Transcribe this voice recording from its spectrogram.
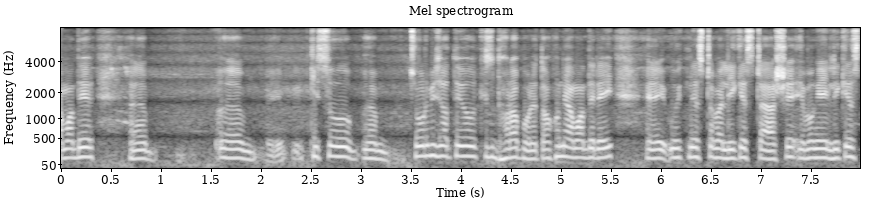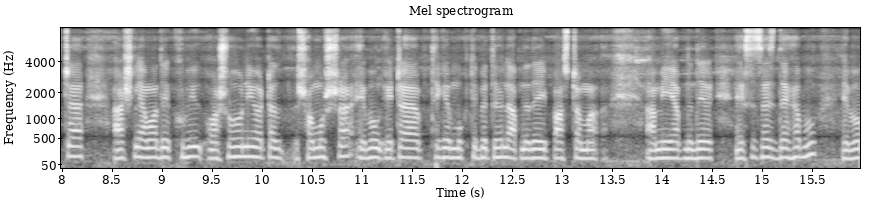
আমাদের কিছু চর্বি জাতীয় কিছু ধরা পড়ে, তখনই আমাদের এই উইকনেসটা বা লিকেজটা আসে এবং এই লিকেজটা আসলে আমাদের খুবই অসহনীয় একটা সমস্যা এবং এটা থেকে মুক্তি পেতে হলে আপনাদের এই পাঁচটা আমি আপনাদের এক্সারসাইজ দেখাবো এবং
